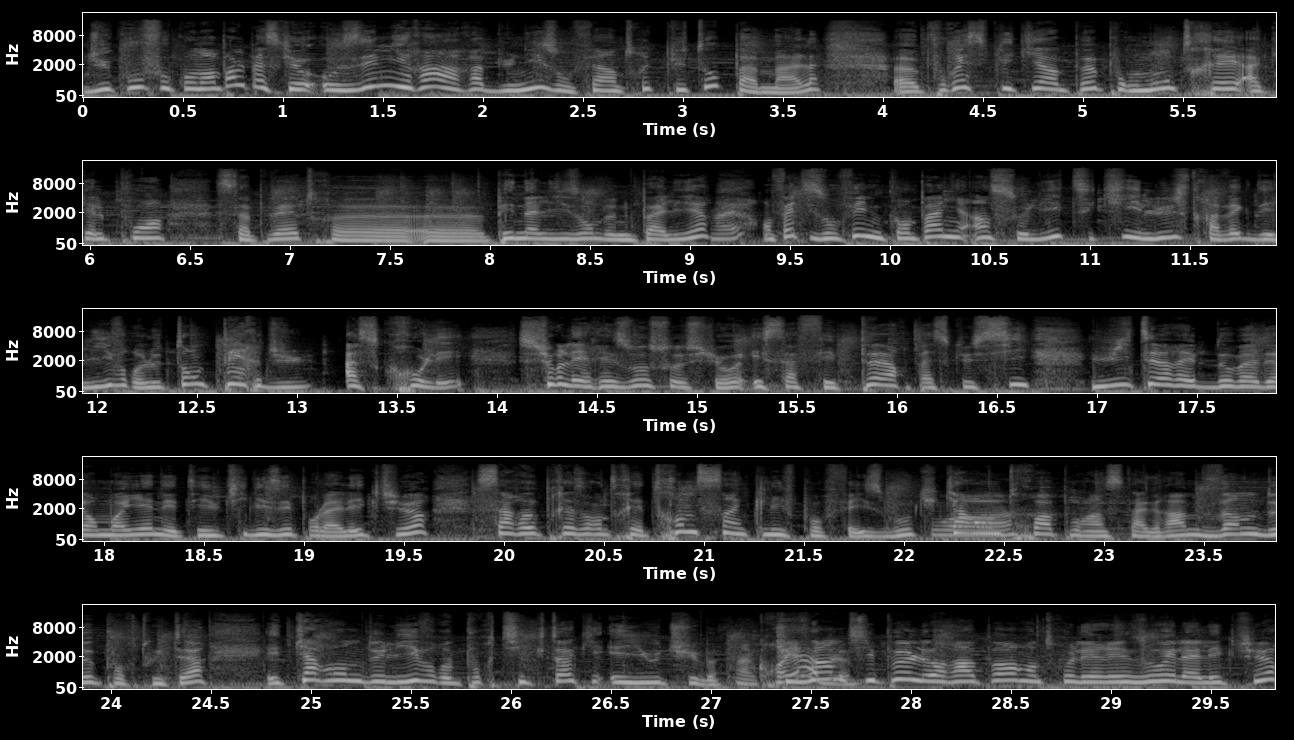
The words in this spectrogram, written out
du coup, faut qu'on en parle parce qu'aux Émirats Arabes Unis, ils ont fait un truc plutôt pas mal euh, pour expliquer un peu, pour montrer à quel point ça peut être euh, euh, pénalisant de ne pas lire. Ouais. En fait, ils ont fait une campagne insolite qui illustre avec des livres le temps perdu à scroller sur les réseaux sociaux et ça fait peur parce que si 8 heures hebdomadaires moyennes étaient utilisées pour la lecture, ça représenterait 35 livres pour Facebook, Wow. 43 pour Instagram, 22 pour Twitter et 42 livres pour TikTok et YouTube. Tu vois Incroyable. un petit peu le rapport entre les réseaux et la lecture?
